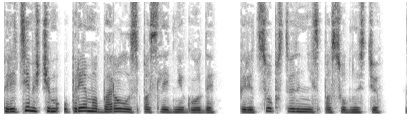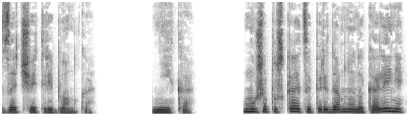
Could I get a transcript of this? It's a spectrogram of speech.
Перед тем, с чем упрямо боролась последние годы, перед собственной неспособностью зачать ребенка. Ника. Муж опускается передо мной на колени,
